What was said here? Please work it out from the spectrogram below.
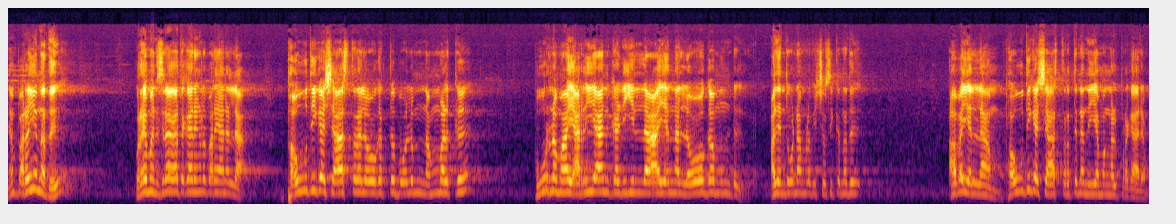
ഞാൻ പറയുന്നത് കുറേ മനസ്സിലാകാത്ത കാര്യങ്ങൾ പറയാനല്ല. ഭൗതിക ശാസ്ത്ര ലോകത്ത് പോലും നമ്മൾക്ക് പൂർണമായി അറിയാൻ കഴിയില്ല എന്ന ലോകമുണ്ട്. അതെന്തുകൊണ്ടാണ് നമ്മൾ വിശ്വസിക്കുന്നത്? അവയെല്ലാം ഭൗതിക ശാസ്ത്രത്തിന്റെ നിയമങ്ങൾ പ്രകാരം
